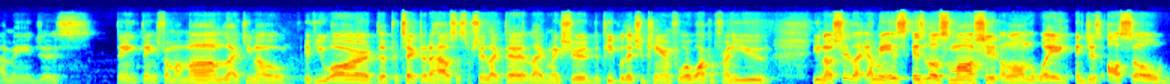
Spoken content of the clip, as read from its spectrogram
I mean, just thing things from my mom, like you know, if you are the protector of the house or some shit like that, like make sure the people that you caring for walk in front of you. You know, shit like I mean, it's it's a little small shit along the way, and just also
